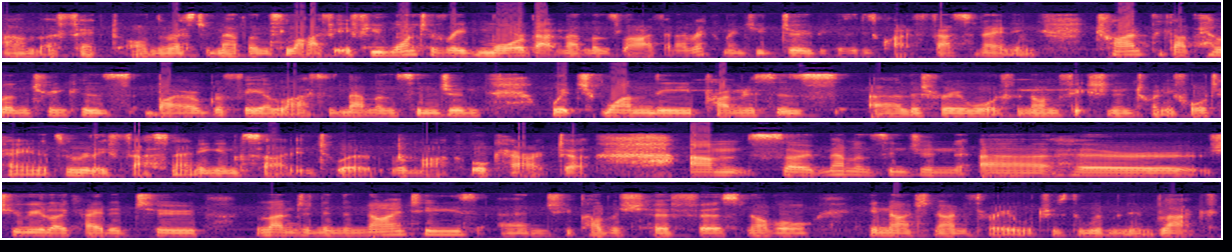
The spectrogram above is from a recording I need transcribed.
um, effect on the rest of Madeleine's life. If you want to read more about Madeleine's life, and I recommend you do because it is quite fascinating, try and pick up Helen Trinca's biography, A Life of Madeleine St. John, which won the Prime Minister's uh, Literary Award for Nonfiction in 2014. It's a really fascinating insight into a remarkable character. Um, so Madeleine St. John, uh, her she relocated to London in the 90s, and she published her first novel in 1993, which was The Women in Black,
